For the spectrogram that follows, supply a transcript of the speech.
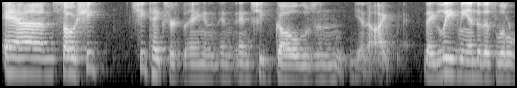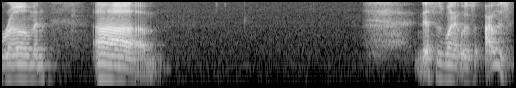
And so she she takes her thing and, and, and she goes and you know I they lead me into this little room and um, this is when it was I was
